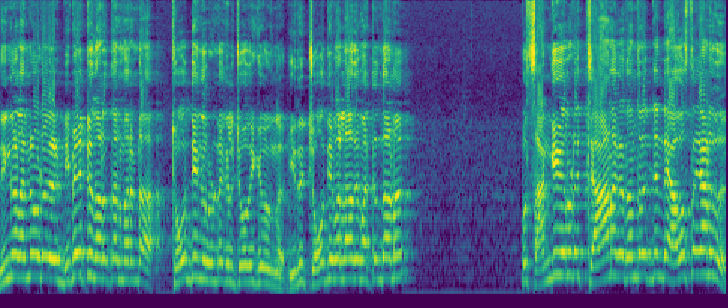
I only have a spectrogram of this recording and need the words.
നിങ്ങൾ എന്നോട് ഡിബേറ്റ് നടത്താൻ വരേണ്ട ചോദ്യങ്ങളുണ്ടെങ്കിൽ ചോദിക്കുമെന്ന്. ഇത് ചോദ്യമല്ലാതെ മറ്റെന്താണ്? ഇപ്പോൾ സംഘികളുടെ ചാണക തന്ത്രജ്ഞന്റെ അവസ്ഥയാണിത്.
